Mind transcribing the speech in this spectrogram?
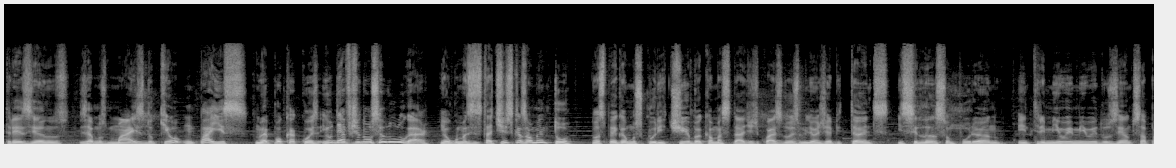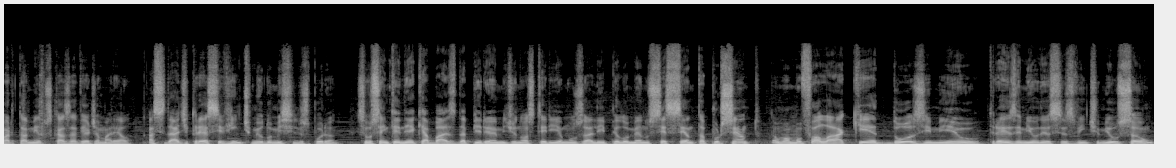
13 anos fizemos mais do que um país. Não é pouca coisa. E o déficit não saiu do lugar. Em algumas estatísticas aumentou. Nós pegamos Curitiba, que é uma cidade de quase 2 milhões de habitantes, e se lançam por ano entre 1.000 e 1.200 apartamentos Casa Verde Amarela. A cidade cresce 20 mil domicílios por ano. Se você entender que a base da pirâmide nós teríamos ali pelo menos 60%, então vamos falar que 12 mil, 13 mil desses 20 mil são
